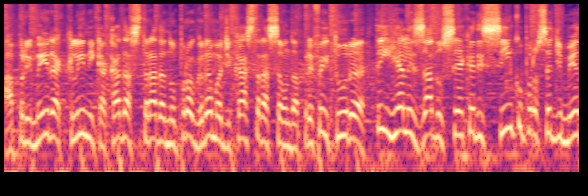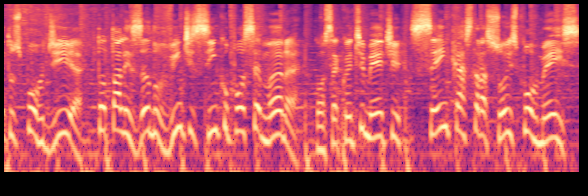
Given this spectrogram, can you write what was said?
A primeira clínica cadastrada no programa de castração da Prefeitura tem realizado cerca de 5 procedimentos por dia, totalizando 25 por semana. Consequentemente, 100 castrações por mês.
